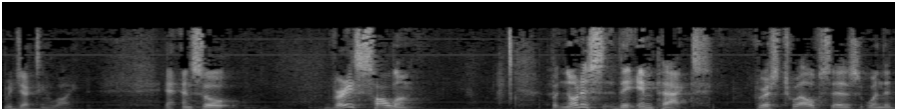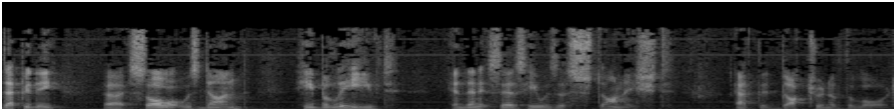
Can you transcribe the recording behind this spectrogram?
rejecting light. And so, very solemn. But notice the impact. Verse 12 says, when the deputy uh, saw what was done, he believed And then it says he was astonished at the doctrine of the Lord.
